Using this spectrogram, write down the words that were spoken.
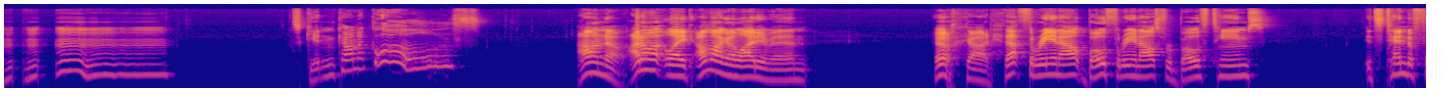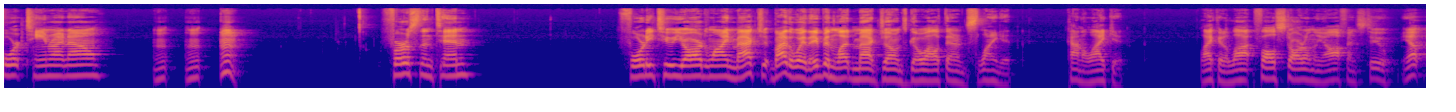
Mm-mm-mm. It's getting kind of close. I don't know. I don't like. I'm not gonna lie to you, man. Oh God, that three and out, both three and outs for both teams. It's ten to fourteen right now. Mm-mm-mm. First and ten. 42 yard line. Mac, by the way, they've been letting Mac Jones go out there and slang it. Kind of like it. Like it a lot. False start on the offense, too. Yep.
